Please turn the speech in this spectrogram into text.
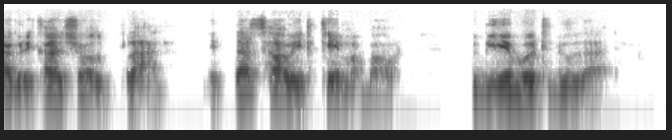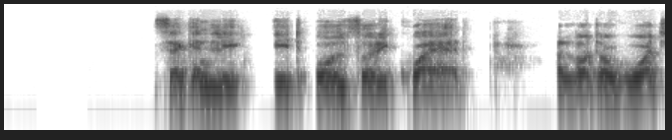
agricultural plan. It, that's how it came about, to be able to do that. Secondly, it also required a lot of what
